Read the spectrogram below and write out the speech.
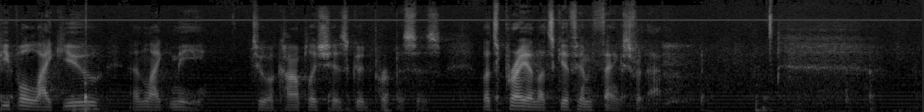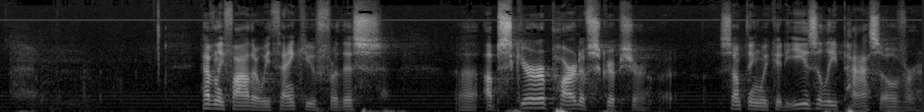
people like you and like me, to accomplish his good purposes. Let's pray and let's give him thanks for that. Heavenly Father, we thank you for this uh, obscure part of Scripture, something we could easily pass over.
